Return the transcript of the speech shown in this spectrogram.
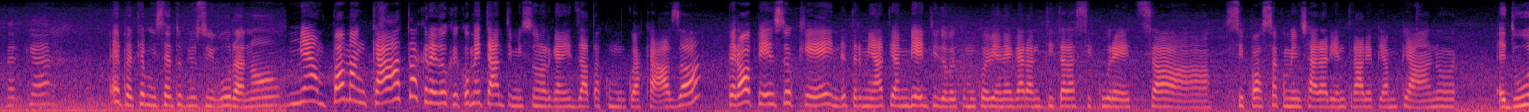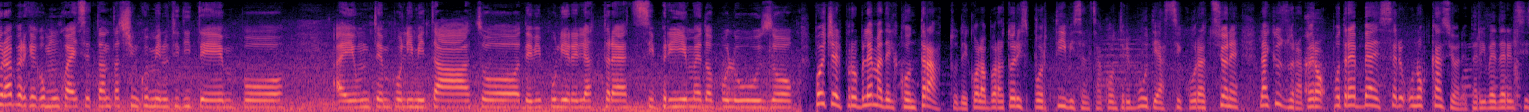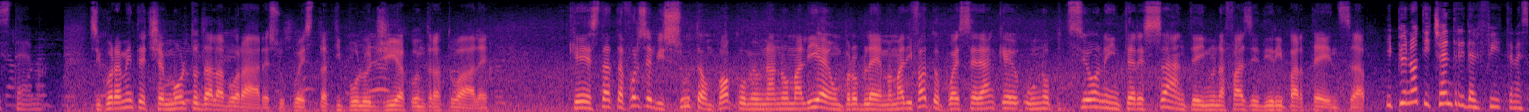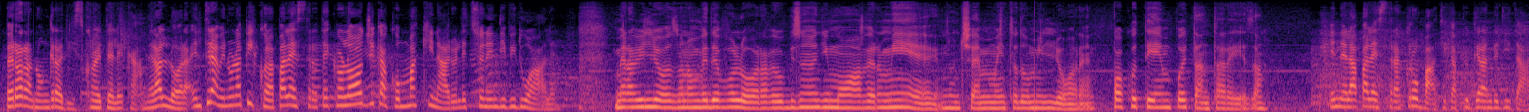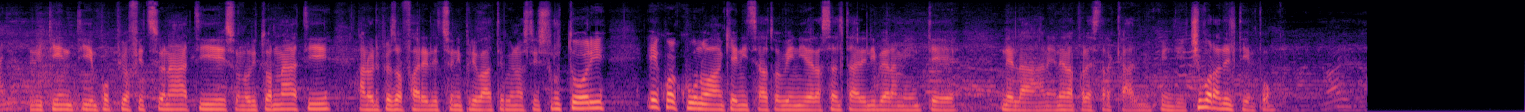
Perché? Eh, perché mi sento più sicura, no? Mi è un po' mancata, credo che come tanti mi sono organizzata comunque a casa, però penso che in determinati ambienti dove comunque viene garantita la sicurezza si possa cominciare a rientrare pian piano. È dura perché comunque hai 75 minuti di tempo, hai un tempo limitato, devi pulire gli attrezzi prima e dopo l'uso. Poi c'è il problema del contratto dei collaboratori sportivi senza contributi e assicurazione. La chiusura però potrebbe essere un'occasione per rivedere il sistema. Sicuramente c'è molto da lavorare su questa tipologia contrattuale che è stata forse vissuta un po' come un'anomalia e un problema, ma di fatto può essere anche un'opzione interessante in una fase di ripartenza. I più noti centri del fitness per ora non gradiscono le telecamere, allora entriamo in una piccola palestra tecnologica con macchinario e lezione individuale. Meraviglioso, non vedevo l'ora, avevo bisogno di muovermi e non c'è metodo migliore. Poco tempo e tanta resa e nella palestra acrobatica più grande d'Italia. I utenti un po' più affezionati sono ritornati, hanno ripreso a fare lezioni private con i nostri istruttori e qualcuno anche ha iniziato a venire a saltare liberamente nella, nella palestra Academy, quindi ci vorrà del tempo.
